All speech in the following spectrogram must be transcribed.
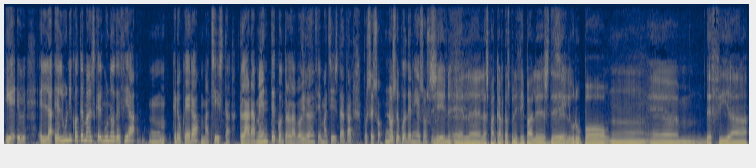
y eh, el, el único tema es que uno decía, mm, creo que era machista, claramente contra la violencia machista, tal, pues eso, no se puede ni eso Sí, en, en, eh, las pancartas principales del Sí. grupo mm, eh, decía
